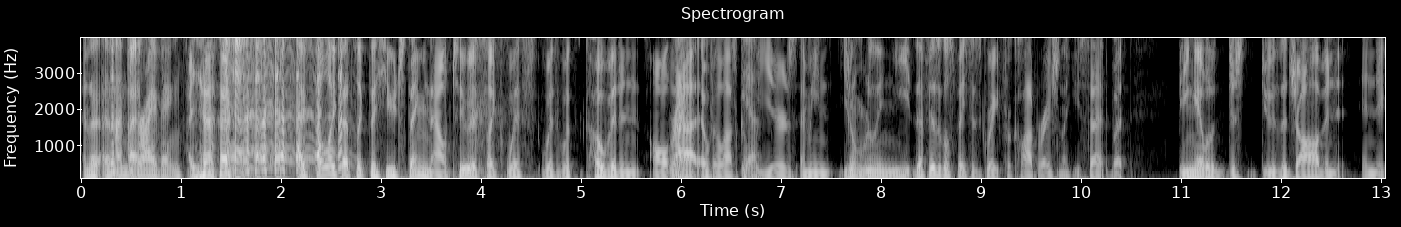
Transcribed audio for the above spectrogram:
And, and I'm I- thriving. Yeah, I feel like that's like the huge thing now too. It's like with with with COVID and all Right. that over the last couple Yeah. of years. I mean, you don't really need the physical space is great for collaboration, like you said, but being able to just do the job and and,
